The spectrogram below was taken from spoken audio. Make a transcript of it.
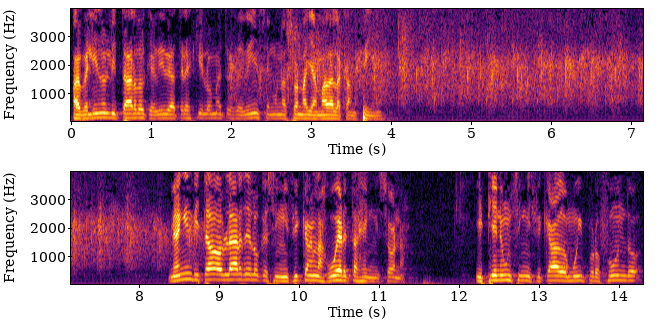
Abelino Litardo, que vive a tres kilómetros de Vince, en una zona llamada La Campiña. Me han invitado a hablar de lo que significan las huertas en mi zona. Y tiene un significado muy profundo,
